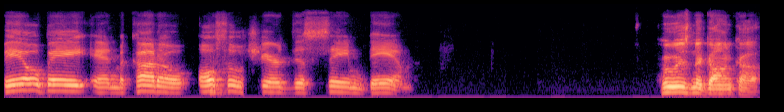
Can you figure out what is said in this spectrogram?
Bayo Bay and Mikado also shared this same dam. Who is Naganka?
